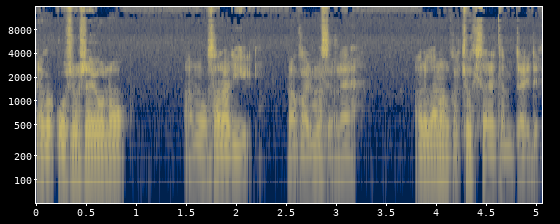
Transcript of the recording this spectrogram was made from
なんか故障者用の、あの、サラリー、なんかありますよね。あれがなんか拒否されたみたいで。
